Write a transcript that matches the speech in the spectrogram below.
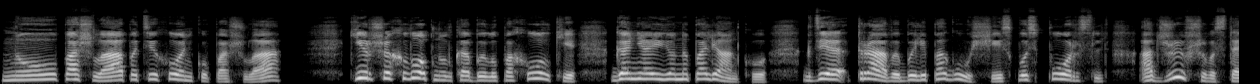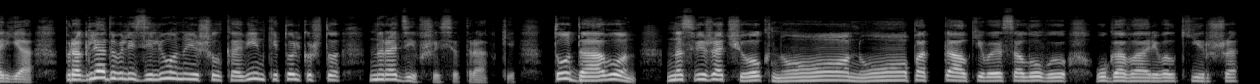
Ну, пошла потихоньку, пошла, Кирша хлопнул кобылу по холке, гоняя ее на полянку, где травы были погуще, и сквозь порсль отжившего старья проглядывали зеленые шелковинки только что народившейся травки. Туда вон, на свежачок, но, но, подталкивая соловую, уговаривал Кирша,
